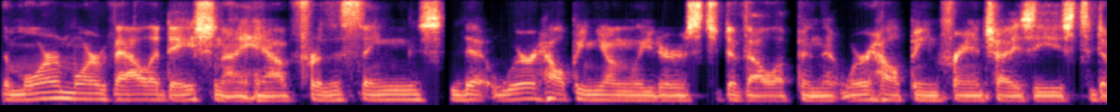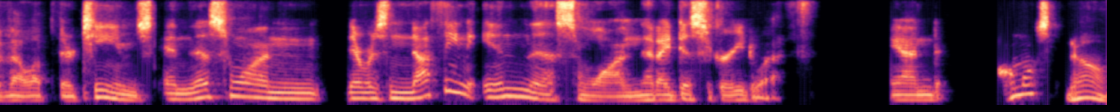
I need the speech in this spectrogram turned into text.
the more and more validation I have for the things that we're helping young leaders to develop and that we're helping franchisees to develop their teams. And this one, there was nothing in this one that I disagreed with. And almost no,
